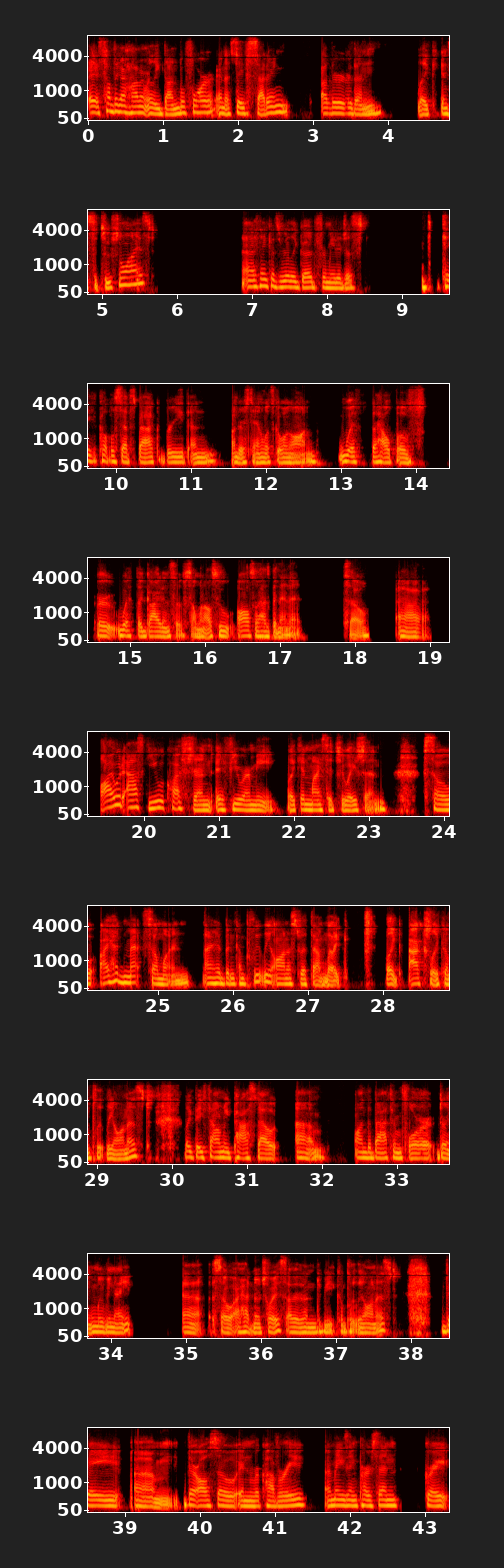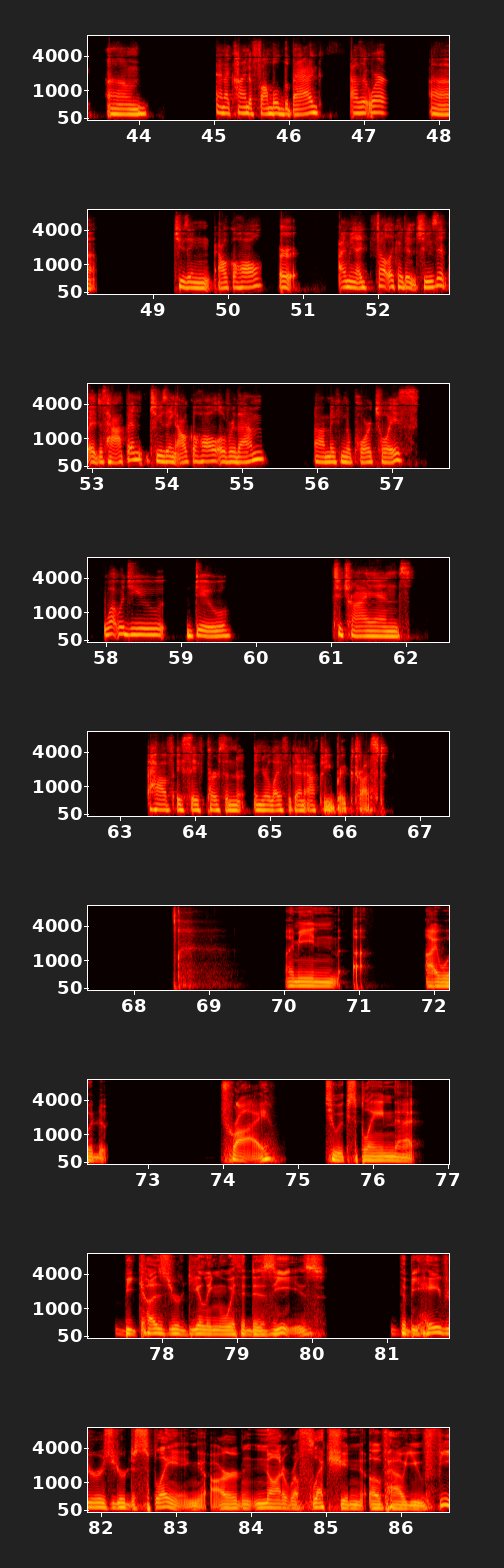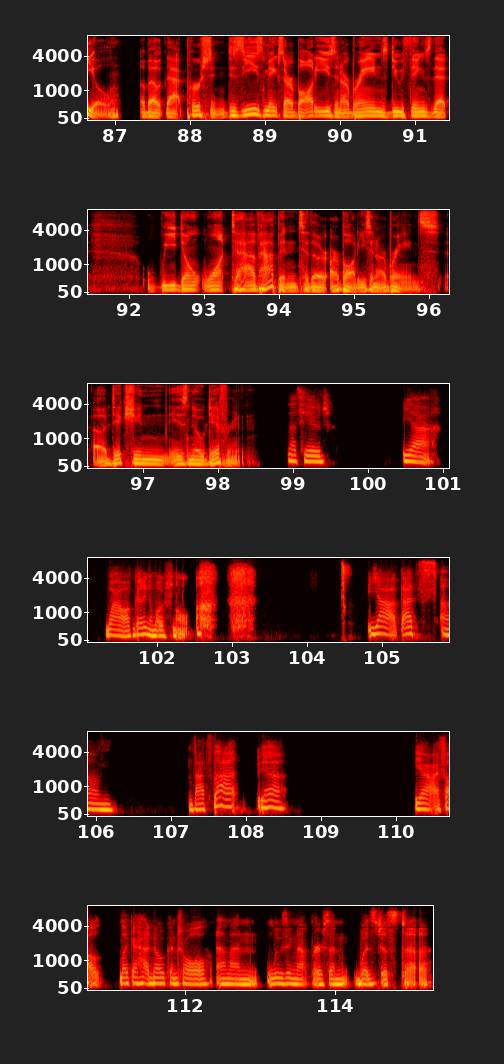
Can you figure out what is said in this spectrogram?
it's something I haven't really done before in a safe setting other than like institutionalized. And I think it's really good for me to just take a couple steps back, breathe, and understand what's going on with the help of or with the guidance of someone else who also has been in it. So uh, I would ask you a question if you were me, like in my situation. So I had met someone, I had been completely honest with them, like like actually completely honest. Like they found me passed out um, on the bathroom floor during movie night. Uh, so I had no choice other than to be completely honest. They um, they're also in recovery. Amazing person, great. Um, and I kind of fumbled the bag, as it were, uh, choosing alcohol. Or, I mean, I felt like I didn't choose it, but it just happened. Choosing alcohol over them, uh, making a poor choice. What would you do to try and have a safe person in your life again after you break trust? I mean, I would try to explain that because you're dealing with a disease, the behaviors you're displaying are not a reflection of how you feel about that person. Disease makes our bodies and our brains do things that we don't want to have happen to the, our bodies and our brains. Addiction is no different. That's huge. Yeah. Wow, I'm getting emotional. yeah, that's um that's that. Yeah. Yeah, I felt like I had no control and then losing that person was just uh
